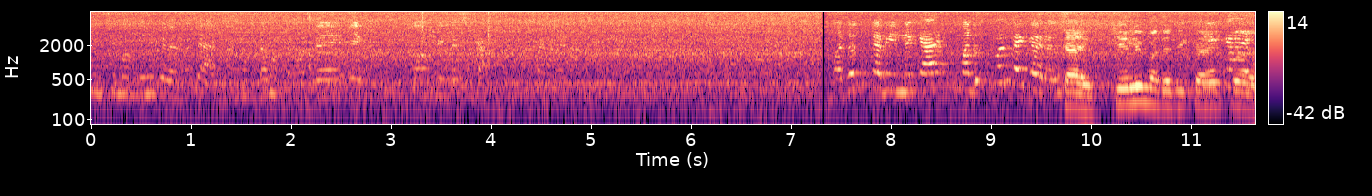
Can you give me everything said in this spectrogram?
तुमची मम्मीने केलं ना त्याला मोठं मोठं मग ते एक दोन दिवस का मदत करीन ना काय? मदत पण नाही करत. काय केली मदती काय? हे काय,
